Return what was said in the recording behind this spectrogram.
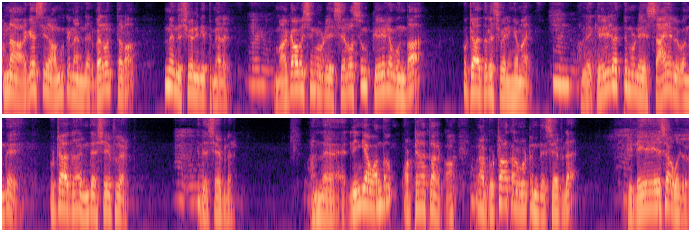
ஆனால் அகசியர் அமுக்கின இந்த விரல் தடம் இன்னும் இந்த சிவலிங்கத்து மேலே இருக்கு. மகாவிஷ்ணுடைய சிரசும் கிரீடமும் தான் குற்றாலத்தில் சிவலிங்கமாக இருக்கு. அந்த கிரீடத்தினுடைய சாயல் வந்து குற்றாலத்தில் இந்த ஷேப்பில் இருக்கு. இந்த ஷேப்பில் இருக்கு. அந்த லிங்கம் வந்து ஒட்டையாக இருக்கும். ஆனால் குற்றாலத்தில் மட்டும் இந்த ஷேப்பில் லேசாக ஒரு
